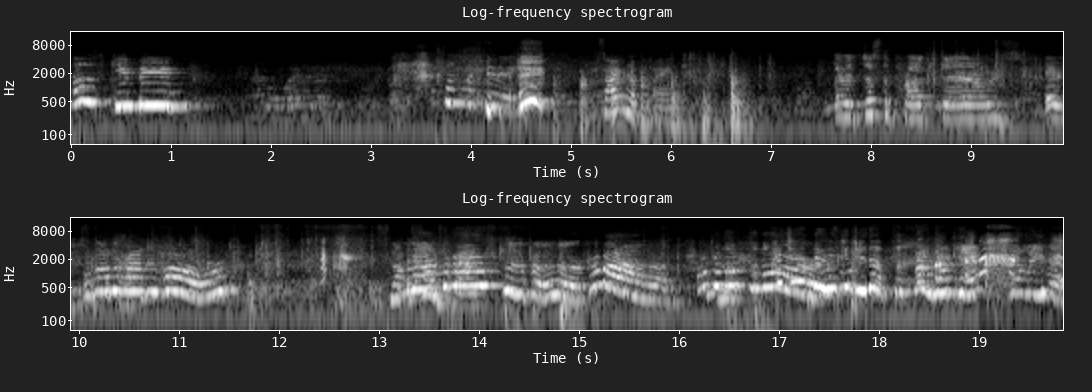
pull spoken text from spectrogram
Housekeeping. It's not even a prank. It was just a prank, dude. It was just a prank. home. It's not, it's not a prank. Come on. Open up the I door. you can do that. You can't. You're leaving.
